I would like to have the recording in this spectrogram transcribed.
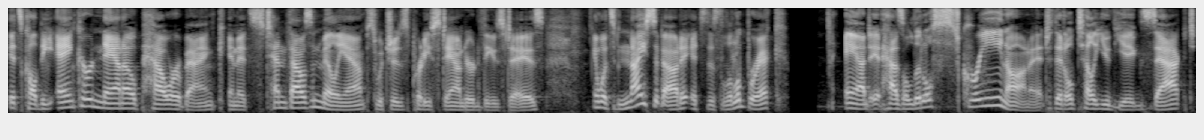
It's called the Anker Nano Power Bank, and it's ten thousand milliamps, which is pretty standard these days. And what's nice about it, it's this little brick, and it has a little screen on it that'll tell you the exact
